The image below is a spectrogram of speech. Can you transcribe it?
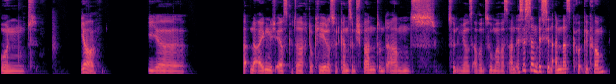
Und ja, wir hatten eigentlich erst gedacht, okay, das wird ganz entspannt und abends zünden wir uns ab und zu mal was an. Es ist dann ein bisschen anders gekommen.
